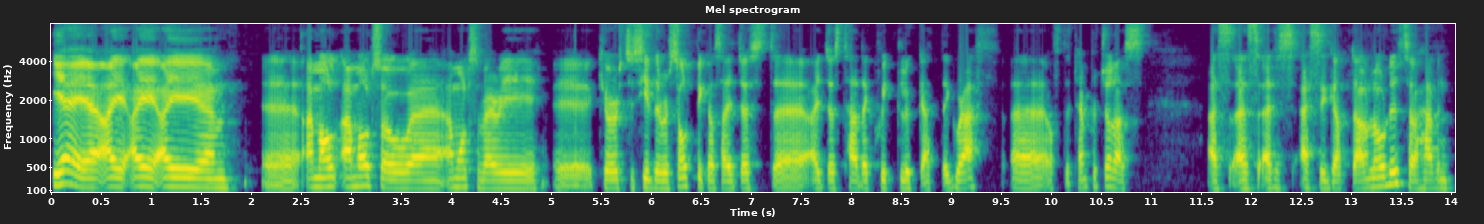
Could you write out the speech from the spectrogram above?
Yeah, yeah. I, I, I um, uh, I'm, al- I'm also, uh, I'm also very uh, curious to see the result because I just, uh, I just had a quick look at the graph uh, of the temperature as, as, as, as, as it got downloaded. So I haven't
